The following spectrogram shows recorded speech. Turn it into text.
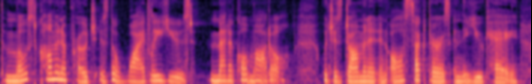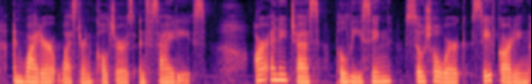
The most common approach is the widely used medical model, which is dominant in all sectors in the UK and wider Western cultures and societies. Our NHS, policing, social work, safeguarding,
